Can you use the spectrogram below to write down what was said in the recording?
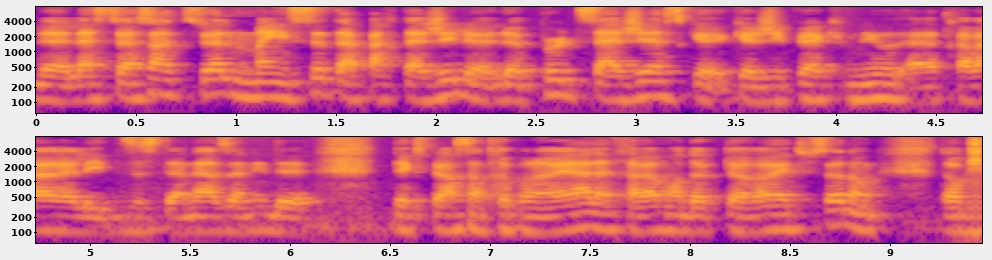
la situation actuelle m'incite à partager le, peu de sagesse que, que j'ai pu accumuler à travers les dix dernières années d'expérience entrepreneuriale, à travers mon doctorat et tout ça. Donc, donc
